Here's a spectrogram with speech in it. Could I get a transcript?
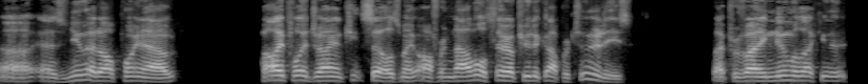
Uh, as Niu et al. point out, polyploid giant cells may offer novel therapeutic opportunities by providing new molecular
